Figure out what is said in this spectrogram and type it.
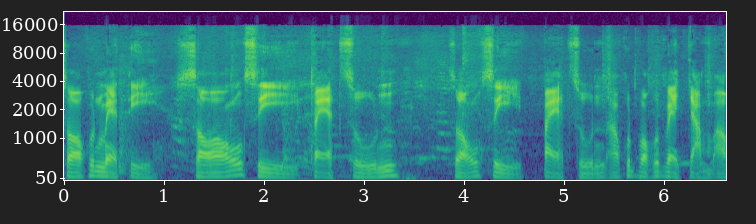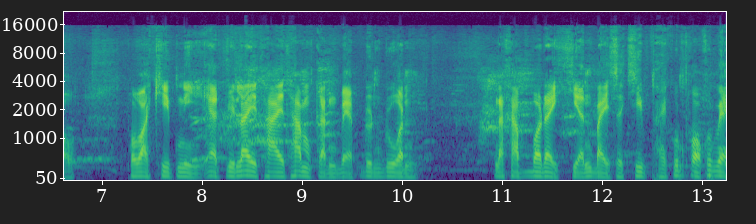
ศคุณแม่ตี2480 2480เอาคุณพ่อคุณแม่จำเอา เพราะว่าคลิปนี้แอดวิไลทายทำกันแบบรวนๆนะครับบ่ได้เขียนใบสคริปต์ให้คุณพ่อคุณแม่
